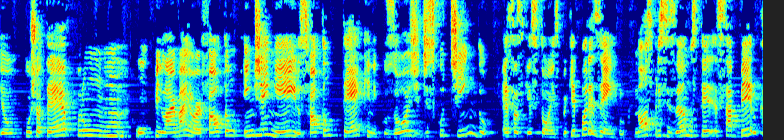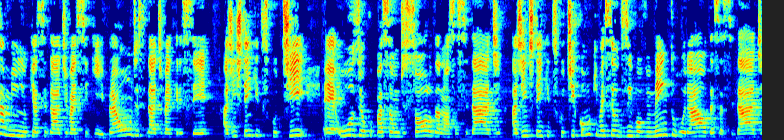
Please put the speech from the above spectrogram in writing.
eu puxo até um, um, um pilar maior. Faltam engenheiros, faltam técnicos hoje discutindo essas questões, porque, por exemplo, nós precisamos ter, saber o caminho que a cidade vai seguir, para onde a cidade vai crescer, a gente tem que discutir é, uso e ocupação de solo da nossa cidade, a gente tem que discutir como que vai ser o desenvolvimento rural dessa cidade,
